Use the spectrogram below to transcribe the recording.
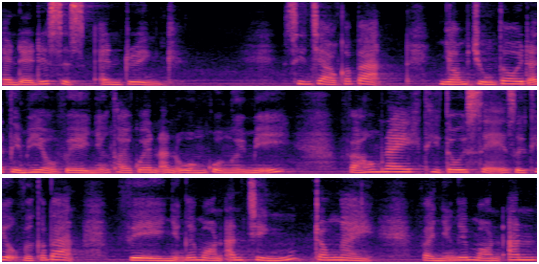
and their dishes and drink. Xin chào các bạn, nhóm chúng tôi đã tìm hiểu về những thói quen ăn uống của người Mỹ và hôm nay thì tôi sẽ giới thiệu với các bạn về những cái món ăn chính trong ngày và những cái món ăn,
